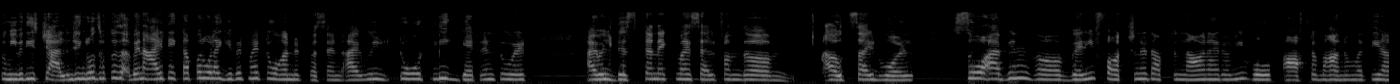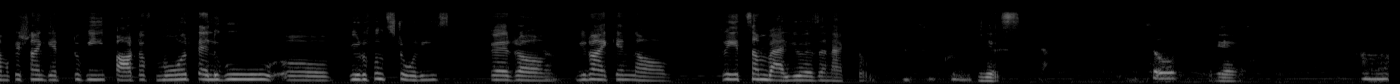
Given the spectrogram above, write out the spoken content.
to me with these challenging roles because when i take up a role i give it my 200% i will totally get into it I will disconnect myself from the um, outside world. So I've been uh, very fortunate up till now, and I really hope after Bhanumati Ramakrishna, I get to be part of more Telugu uh, beautiful stories where um, you know I can uh, create some value as an actor. That's so cool. Yes. So Yeah. uh,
